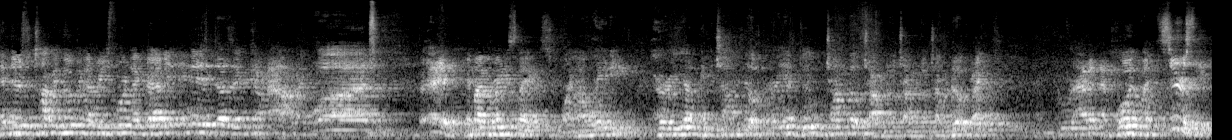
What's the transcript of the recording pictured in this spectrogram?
And there's the chocolate milk, and I reach for it, and I grab it, and it doesn't come out. I'm like, what? Hey. And my brain is like, why am I waiting? Hurry up, get chocolate milk. Hurry up, do chocolate milk, chocolate milk, chocolate milk, chocolate milk, right? I grab it, and I pull it, like, seriously.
